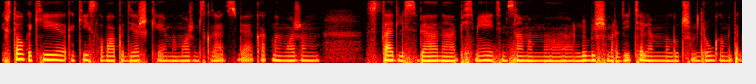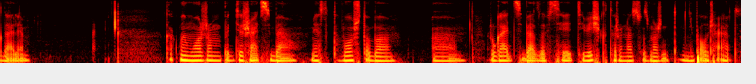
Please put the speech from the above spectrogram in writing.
и что, какие, какие слова поддержки мы можем сказать себе, как мы можем стать для себя на письме этим самым э, любящим родителем, лучшим другом и так далее. Как мы можем поддержать себя вместо того, чтобы э, ругать себя за все те вещи, которые у нас, возможно, не получаются.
